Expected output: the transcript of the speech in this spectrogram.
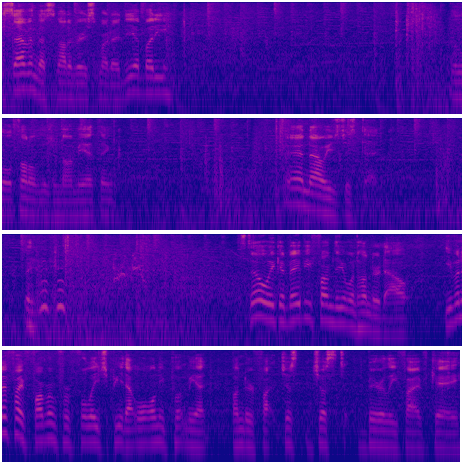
Seven, that's not a very smart idea, buddy. A little tunnel vision on me, I think. And now he's just dead. Still, we could maybe farm the 100 out. Even if I farm him for full HP, that will only put me at under five, just just barely 5k.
